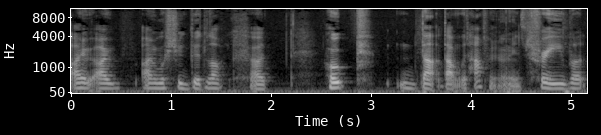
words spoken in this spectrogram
I I I wish you good luck. I hope that that would happen. I mean, it's free, but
